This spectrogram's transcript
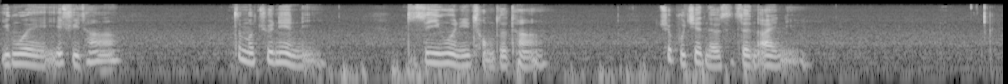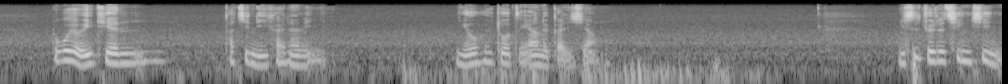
因为也许他这么眷恋你，只是因为你宠着他，却不见得是真爱你。如果有一天他竟离开了你，你又会做怎样的感想？你是觉得庆幸，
